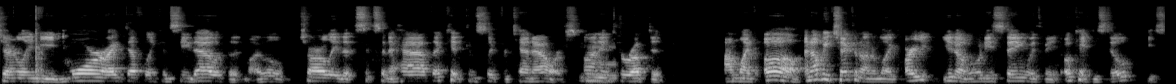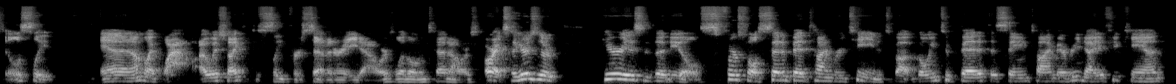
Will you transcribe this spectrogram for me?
generally need more. I definitely can see that with the, my little Charlie that's six and a half. That kid can sleep for 10 hours Mhm. uninterrupted. I'm like, oh, and I'll be checking on him like, are you, you know, when he's staying with me, okay, he's still, he's still asleep. And I'm like, wow, I wish I could sleep for seven or eight hours, let alone 10 hours. All right. So here's the, here is the deal. First of all, set a bedtime routine. It's about going to bed at the same time every night if you can,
